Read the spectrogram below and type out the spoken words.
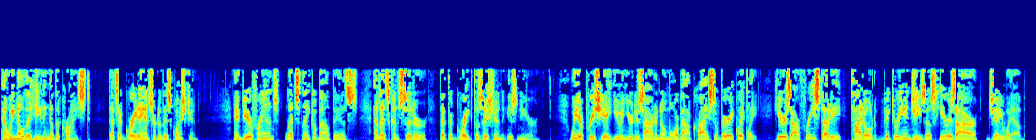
and we know the healing of the Christ? That's a great answer to this question. And dear friends, let's think about this and let's consider that the great physician is near. We appreciate you and your desire to know more about Christ, so very quickly, here is our free study titled Victory in Jesus. Here is our J. Webb.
